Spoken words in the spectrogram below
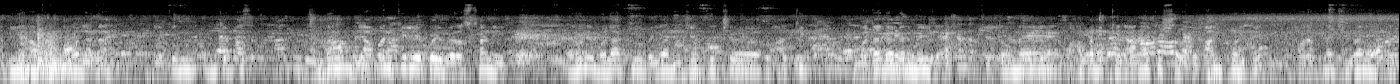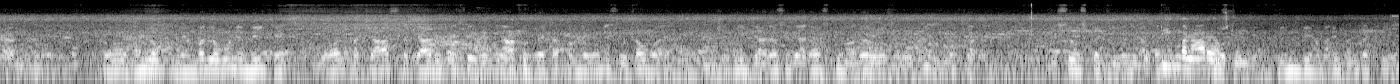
अभी यहाँ पर पाँव लगा है। लेकिन उनके पास जीवन यापन के लिए कोई व्यवस्था नहीं थी। उन्होंने बोला कि भैया मुझे कुछ आर्थिक मदद अगर मिल जाए तो मैं वहाँ पर एक किराना की शॉप दुकान खोल के और अपना जीवन यापन कर लूँगा। तो हम लोग मेंबर लोगों ने मिल के और पचास हज़ार रुपये से एक लाख रुपये तक हम लोगों ने सोचा हुआ है जितनी ज़्यादा से ज़्यादा उसकी मदद हो सकेगी हम लोग कर रहे हैं। जिससे उसका जीवन यापन टीम बना रहे हैं उसके लिए। टीम भी हमारी बन रखी है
